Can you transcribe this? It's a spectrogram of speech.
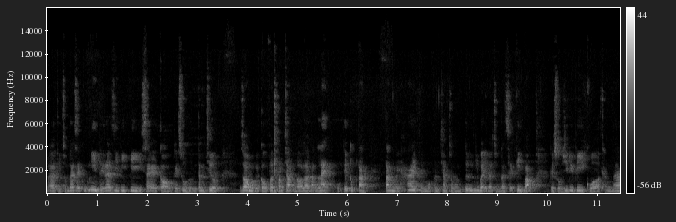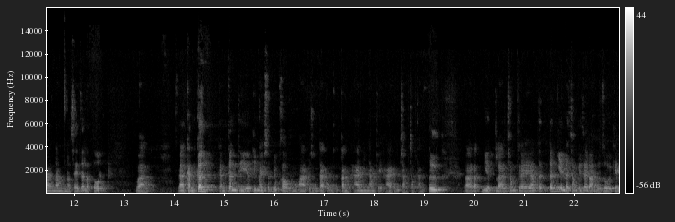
à, thì chúng ta sẽ cũng nhìn thấy là GDP sẽ có cái xu hướng tăng trưởng do một cái cấu phần quan trọng đó là bán lẻ cũng tiếp tục tăng tăng 12,1% trong tháng 4 như vậy là chúng ta sẽ kỳ vọng cái số GDP của tháng à, 5 nó sẽ rất là tốt. Và à, cán cân cán cân thì kim ngạch xuất nhập khẩu hàng hóa của chúng ta cũng tăng 25,2% trong tháng 4 à, đặc biệt là trong cái tất, tất nhiên là trong cái giai đoạn vừa rồi cái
